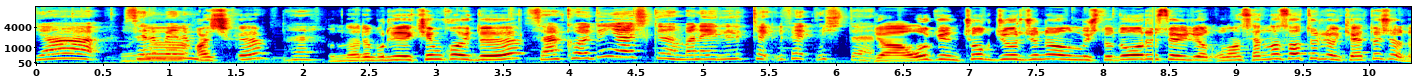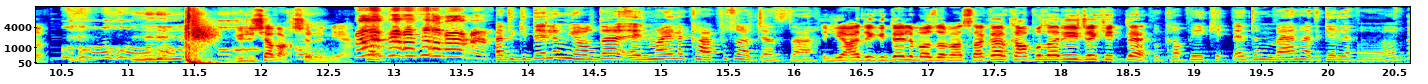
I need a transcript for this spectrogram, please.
Ya senin Ana, benim... Aşkım Heh, bunları buraya kim koydu? sen koydun ya aşkım. Bana evlilik teklif etmiştin. Ya o gün çok curcuna olmuştu doğru söylüyorsun. Ulan sen nasıl hatırlıyorsun Keltoş onu? Gülüşe bak şunun ya. Hadi gidelim yolda elmayla karpuz alacağız daha. İyi hadi gidelim o zaman. Sakar kapıları iyice kilitle. Bu kapıyı kilitledim ben. Hadi gelin. Hop.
